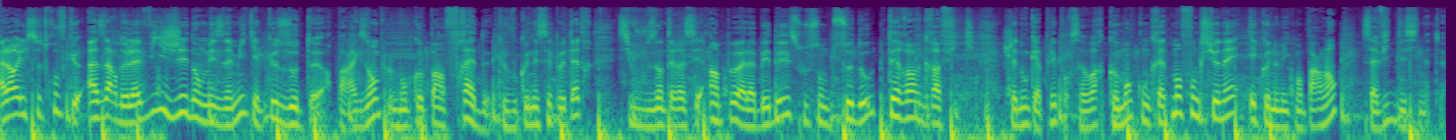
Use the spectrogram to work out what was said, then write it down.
Alors il se trouve que hasard de la vie, j'ai dans mes amis quelques auteurs. Par exemple, mon copain Fred, que vous connaissez peut-être si vous vous intéressez un peu à la BD sous son pseudo Terreur graphique. Je l'ai donc appelé pour savoir comment concrètement fonctionnait, économiquement parlant, sa vie de dessinateur.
